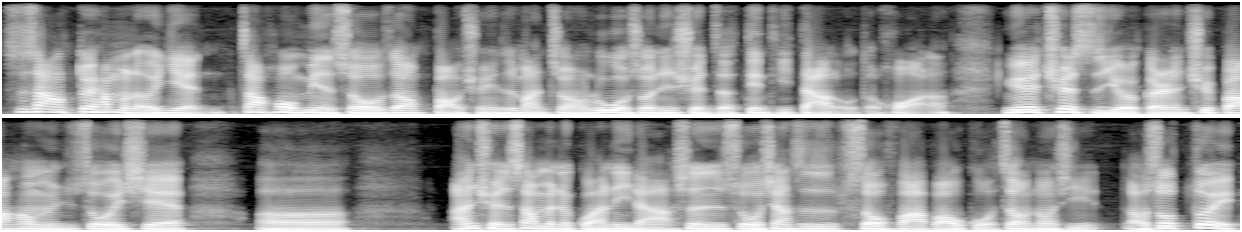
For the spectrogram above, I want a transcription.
事实上对他们而言，在后面的时候这样保全也是蛮重要。如果说你选择电梯大楼的话，因为确实有个人去帮他们去做一些呃。安全上面的管理啦，甚至说像是收发包裹这种东西，然后说对，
